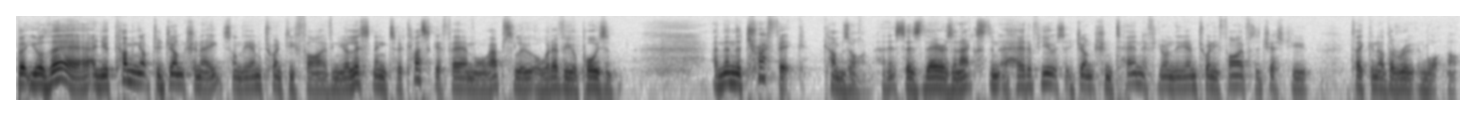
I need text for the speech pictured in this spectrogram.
But you're there and you're coming up to junction 8 on the M25 and you're listening to Classic FM or Absolute or whatever your poison. And then the traffic comes on and it says there is an accident ahead of you. It's at junction 10. If you're on the M25, I suggest you take another route and whatnot.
